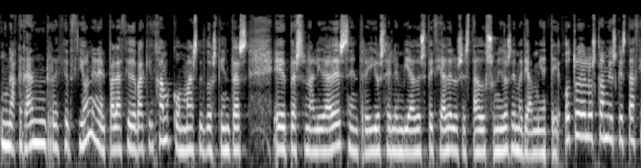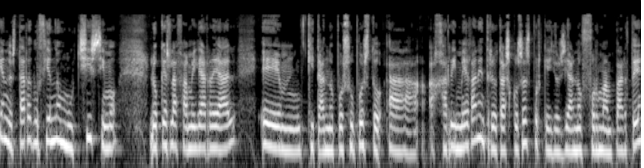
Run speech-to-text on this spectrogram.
una, gran recepción en el Palacio de Buckingham con más de 200 eh, personalidades, entre ellos el enviado especial de los Estados Unidos de Medio Ambiente. Otro de los cambios que está haciendo está reduciendo muchísimo lo que es la familia real, em, quitando, por supuesto, a, Harry y Meghan, entre otras cosas, porque ellos ya no forman parte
